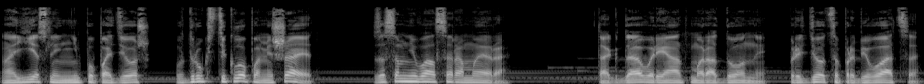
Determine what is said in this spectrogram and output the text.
А если не попадешь, вдруг стекло помешает?» Засомневался Ромеро. «Тогда вариант Марадонны. Придется пробиваться».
